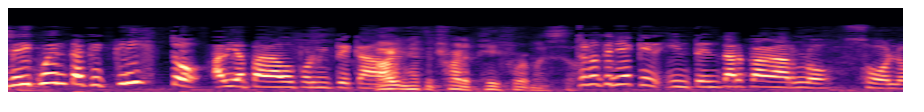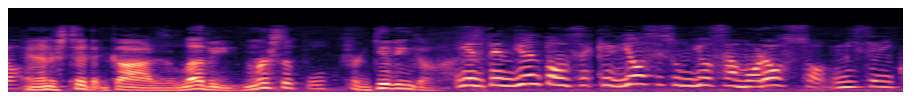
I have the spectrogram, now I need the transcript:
me di sin. cuenta que Cristo había pagado por mi I pecado. didn't have to try to pay for it myself. Yo no tenía que intentar pagarlo solo. And I understood that God is a loving, merciful, forgiving God Y entendió entonces que Dios es un Dios amoroso, misericordioso,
